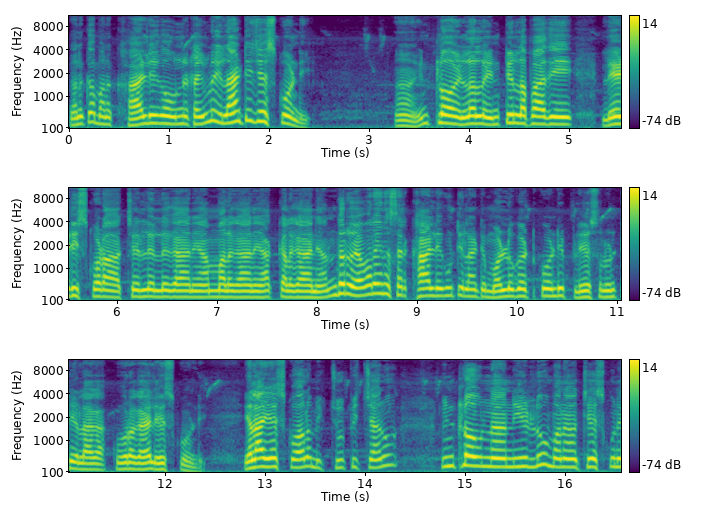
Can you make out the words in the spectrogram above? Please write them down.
కనుక మనం ఖాళీగా ఉన్న టైంలో ఇలాంటివి చేసుకోండి. ఇంట్లో ఇళ్ళల్లో ఇంటిళ్ళపాది లేడీస్ కూడా చెల్లెళ్ళు కానీ అమ్మలు కానీ అక్కలు కానీ అందరూ ఎవరైనా సరే ఖాళీగా ఉంటే ఇలాంటి మళ్ళు కట్టుకోండి ప్లేసులు ఉంటే ఇలాగ కూరగాయలు వేసుకోండి. ఎలా వేసుకోవాలో మీకు చూపించాను. ఇంట్లో ఉన్న నీళ్ళు మనం చేసుకునే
